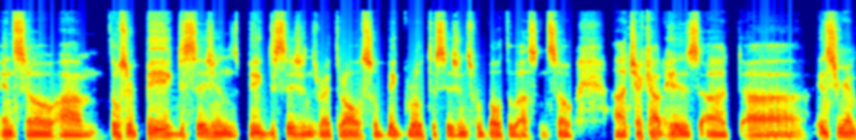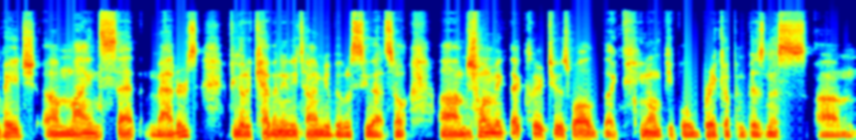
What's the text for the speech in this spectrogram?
And so um, those are big decisions big decisions right? They're also big growth decisions for both of us. And so uh, check out his uh, uh, instagram page uh, mindset matters. If you go to kevin anytime you'll be able to see that. So um, just want to make that clear too as well like you know people break up in business um,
